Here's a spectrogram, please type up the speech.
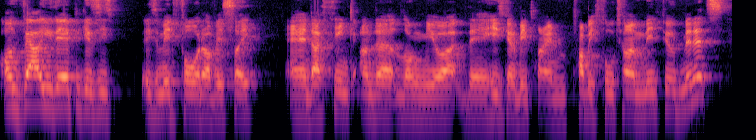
on value there because he's he's a mid forward, obviously. And I think under Longmuir, there he's going to be playing probably full time midfield minutes.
